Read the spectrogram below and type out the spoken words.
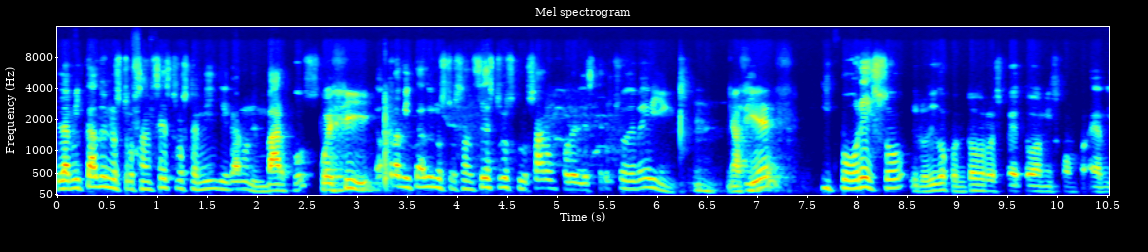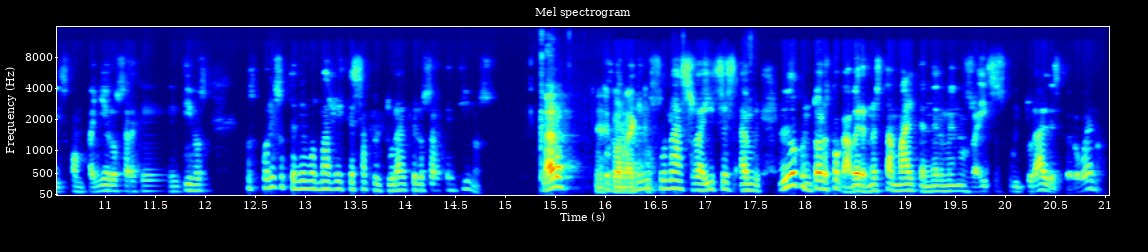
la mitad de nuestros ancestros también llegaron en barcos. Pues sí. La otra mitad de nuestros ancestros cruzaron por el estrecho de Bering. Así es. Y por eso, y lo digo con todo respeto a mis, a mis compañeros argentinos, pues por eso tenemos más riqueza cultural que los argentinos. Claro, es correcto. Tenemos unas raíces, lo digo con todo respeto, a ver, no está mal tener menos raíces culturales, pero bueno,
